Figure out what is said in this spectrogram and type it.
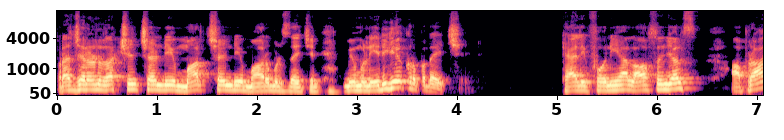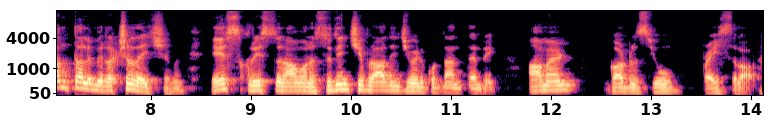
ప్రజలను రక్షించండి మార్చండి మారుమనసు దయచేయండి. మిమ్మల్ని ఎరిగే కృప దయచేయండి. కాలిఫోర్నియా లాస్ ఏంజల్స్ ఆ ప్రాంతాలు మీరు రక్షణ దయచేయమని ఏసుక్రీస్తు నామను స్థుతించి ప్రార్థించి వేడుకుంటున్నాను తండ్రి. Amen. God bless you. Praise lord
